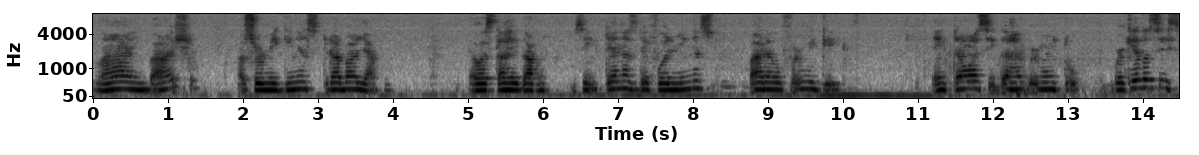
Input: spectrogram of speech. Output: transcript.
lá embaixo as formiguinhas trabalhavam. Elas carregavam centenas de folhinhas para o formigueiro. Então a cigarra perguntou: Por que vocês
